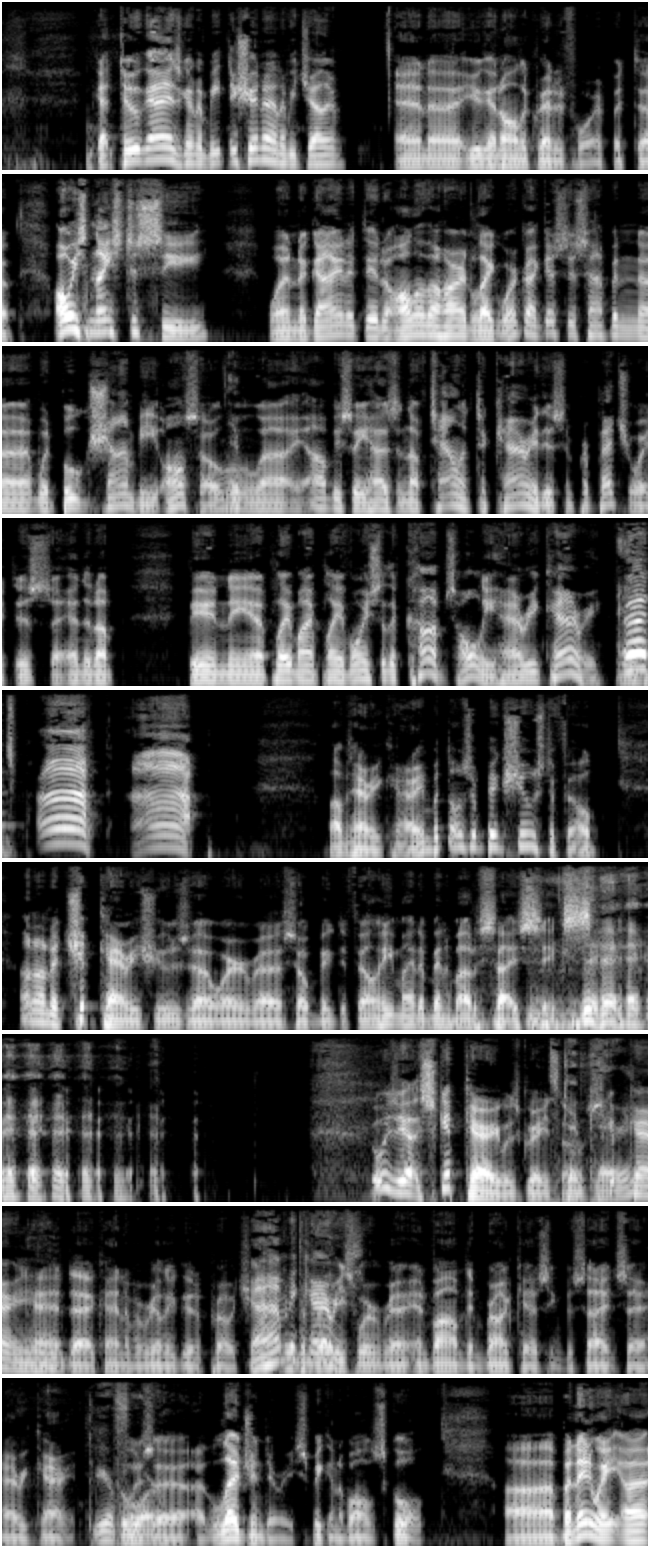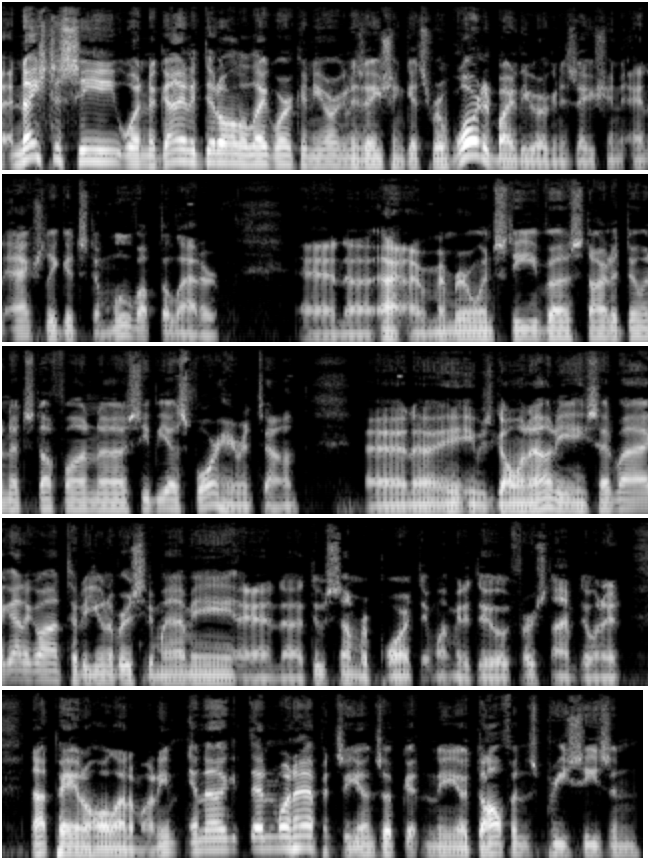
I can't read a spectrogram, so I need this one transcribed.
Got two guys going to beat the shit out of each other, and uh, you get all the credit for it. But uh, always nice to see when the guy that did all of the hard legwork. I guess this happened uh, with Boog Sciambi also, Yep. who uh, obviously has enough talent to carry this and perpetuate this. Uh, ended up being the uh, play-by-play voice of the Cubs. Holy Harry Caray! It's popped up. Loved Harry Caray, but those are big shoes to fill. I don't know the Chip Caray shoes uh, were uh, so big to fill. He might have been about a size six. Who was he? Uh, Skip Caray was great though. Skip Caray? Skip Caray had uh, kind of a really good approach. Uh, how many the Braves. were uh, involved in broadcasting besides uh, Harry Caray? Three or who was uh, a legendary. Speaking of old school. Uh, but anyway, uh, nice to see when the guy that did all the legwork in the organization gets rewarded by the organization and actually gets to move up the ladder And uh, I, I remember when Steve uh, started doing that stuff on uh, CBS 4 here in town. And uh, he, he was going out. He, he said, Well, I got to go out to the University of Miami and uh, do some report. They want me to do. First time doing it, not paying a whole lot of money. And uh, then what happens? He ends up getting the Dolphins preseason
